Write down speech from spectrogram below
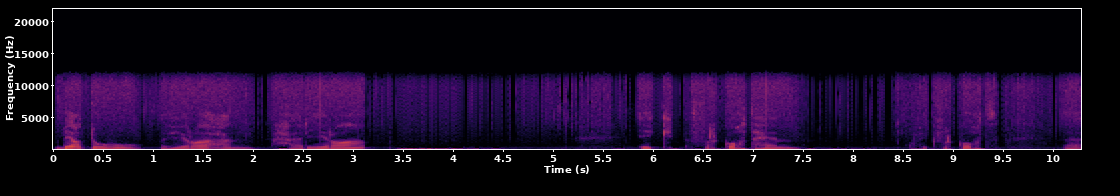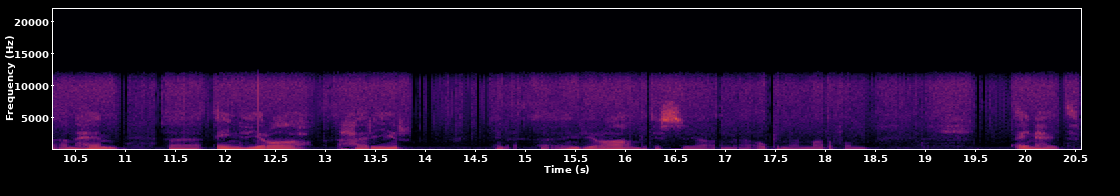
بعته ذراعا حريرا ik verkocht hem of ik verkocht uh, aan hem uh, een vira harir een, uh, een vira dat is ja, een, ook een, een mate van eenheid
